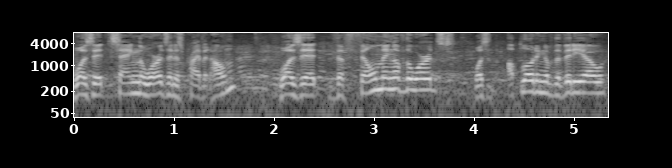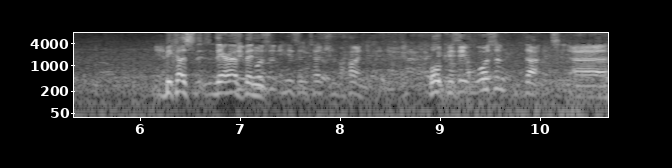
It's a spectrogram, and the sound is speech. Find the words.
Was it saying the words in his private home? Was it the filming of the words? Was it uploading of the video? Because there have it been. wasn't his intention behind the video. Well, because it wasn't that uh,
